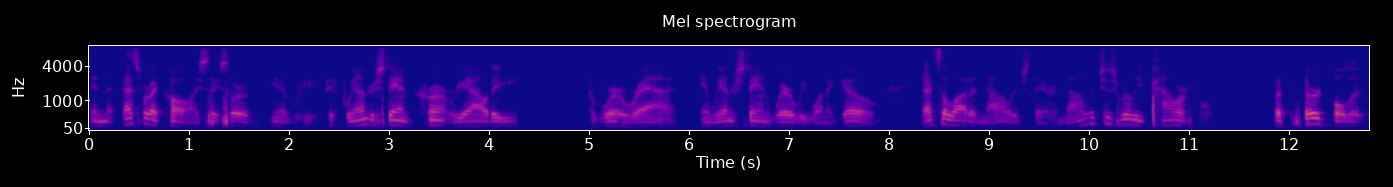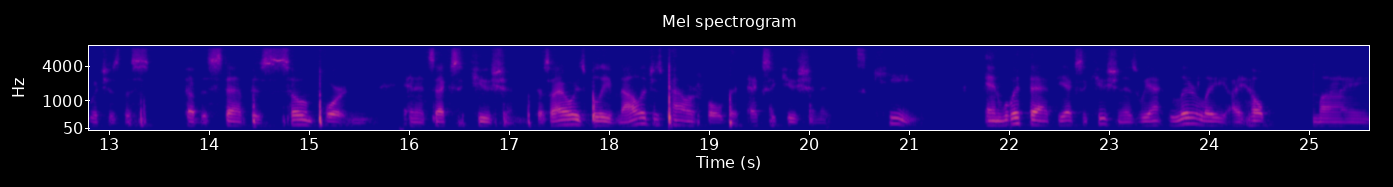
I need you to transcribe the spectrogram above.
and that's what I call, I say sort of, you know, if we understand current reality of where we're at and we understand where we want to go, that's a lot of knowledge there. Knowledge is really powerful. But the third bullet, which is this of the step, is so important in it's execution because I always believe knowledge is powerful, but execution is key and with that, the execution is we literally I help my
